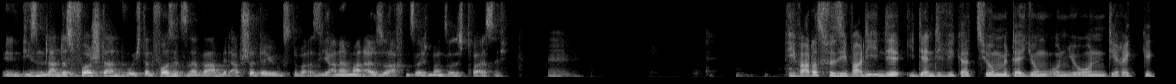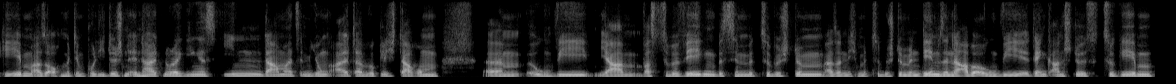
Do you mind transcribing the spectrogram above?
in diesem Landesvorstand, wo ich dann Vorsitzender war, mit Abstand der Jüngste war. Also die anderen waren also 28, 29, 30. Hm. Wie war das für Sie? War die Identifikation mit der Jungen Union direkt gegeben, also auch mit den politischen Inhalten, oder ging es Ihnen damals im jungen Alter wirklich darum, ähm, irgendwie ja was zu bewegen, ein bisschen mitzubestimmen, also nicht mitzubestimmen in dem Sinne, aber irgendwie Denkanstöße zu geben?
